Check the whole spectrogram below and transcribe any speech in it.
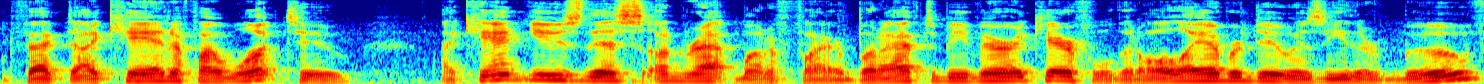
In fact, I can, if I want to, I can't use this unwrap modifier, but I have to be very careful that all I ever do is either move,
